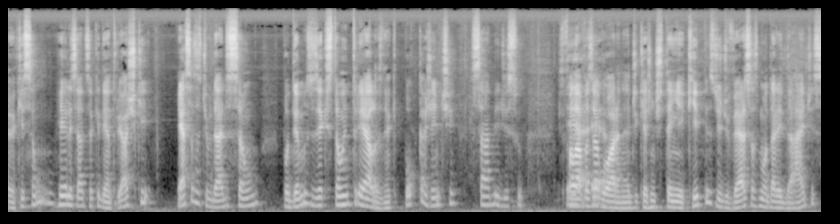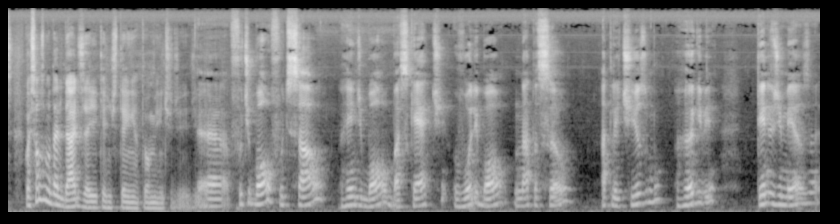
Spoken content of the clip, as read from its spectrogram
é, que são realizadas aqui dentro. E acho que essas atividades são, podemos dizer que estão entre elas, né? Que pouca gente sabe disso que tu falavas é, é. agora, né? De que a gente tem equipes de diversas modalidades. Quais são as modalidades aí que a gente tem atualmente? De, de... É, futebol, futsal, handball, basquete, voleibol, natação, atletismo, rugby, tênis de mesa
